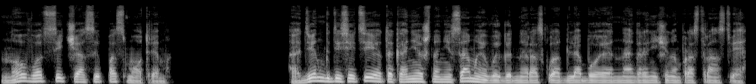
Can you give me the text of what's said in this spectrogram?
Ну вот сейчас и посмотрим. Один к десяти — это, конечно, не самый выгодный расклад для боя на ограниченном пространстве,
